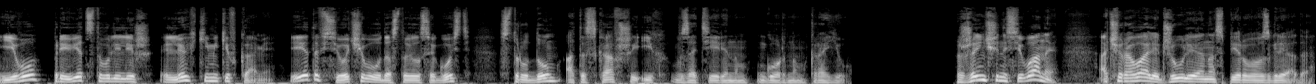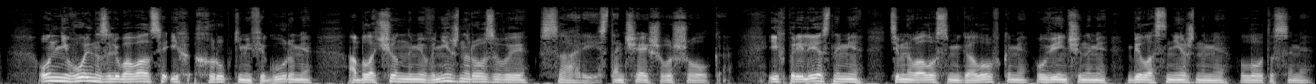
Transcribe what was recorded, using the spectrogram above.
Его приветствовали лишь легкими кивками, и это все, чего удостоился гость, с трудом отыскавший их в затерянном горном краю. Женщины Сиваны очаровали Джулиана с первого взгляда. Он невольно залюбовался их хрупкими фигурами, облаченными в нежно-розовые сарии из тончайшего шелка, их прелестными темноволосыми головками, увенчанными белоснежными лотосами.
